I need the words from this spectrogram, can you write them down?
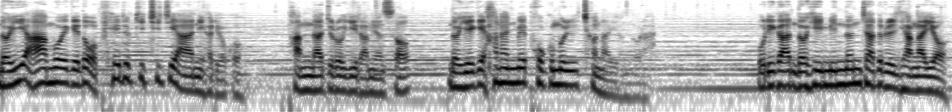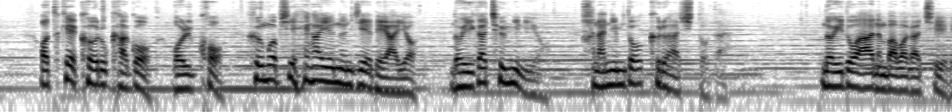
너희 아무에게도 폐를 끼치지 아니하려고 밤낮으로 일하면서 너희에게 하나님의 복음을 전하였노라. 우리가 너희 믿는 자들을 향하여 어떻게 거룩하고 옳고 흠없이 행하였는지에 대하여 너희가 증인이요 하나님도 그러하시도다. 너희도 아는 바와 같이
